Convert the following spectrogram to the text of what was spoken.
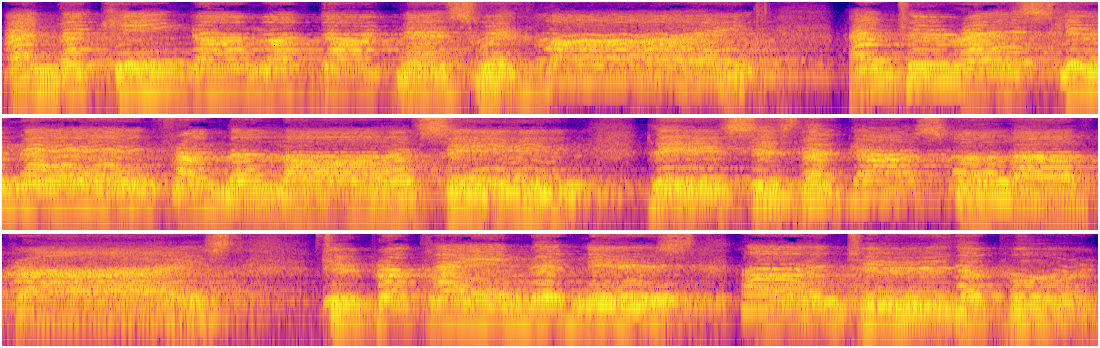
and the kingdom of darkness with light and to rescue men from the law of sin. This is the gospel of Christ to proclaim good news unto the poor.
